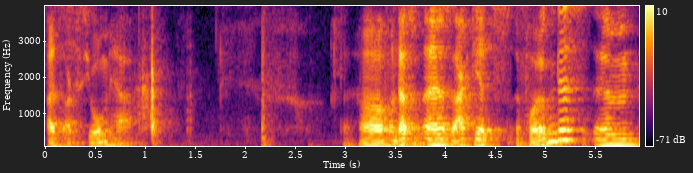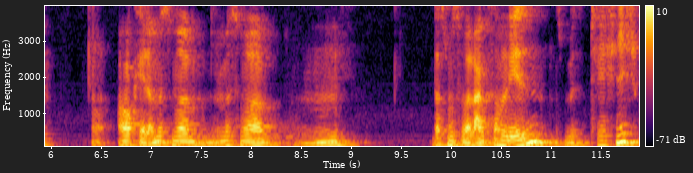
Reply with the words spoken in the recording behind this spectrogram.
als Axiom her. Äh, und das äh, sagt jetzt folgendes. Ähm, Okay, da müssen wir, müssen wir, hm, das müssen wir langsam lesen. Das ist ein bisschen technisch,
